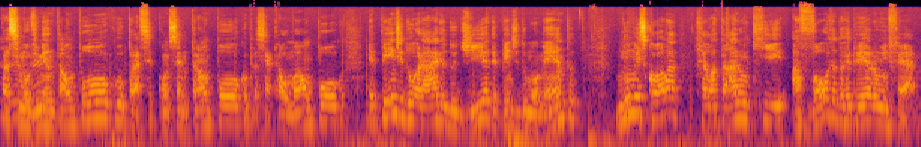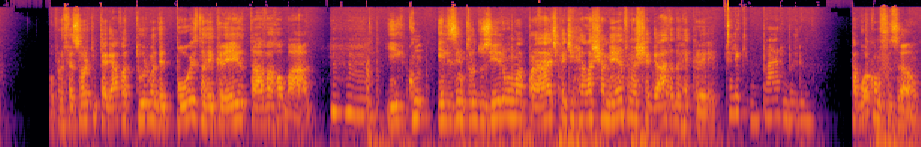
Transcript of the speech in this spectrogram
para se movimentar um pouco, para se concentrar um pouco, para se acalmar um pouco. Depende do horário do dia, depende do momento. Numa escola, relataram que a volta do recreio era um inferno. O professor que pegava a turma depois do recreio estava roubado. Uhum. E com, eles introduziram uma prática de relaxamento na chegada do recreio. Olha que bárbaro. Acabou a confusão.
